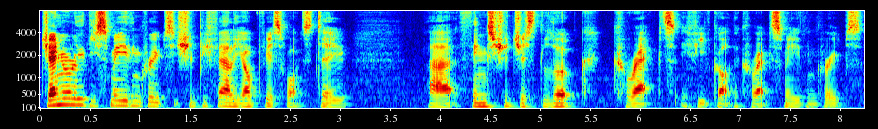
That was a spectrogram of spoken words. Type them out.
Generally, the smoothing groups, it should be fairly obvious what to do. Uh, things should just look correct if you've got the correct smoothing groups.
